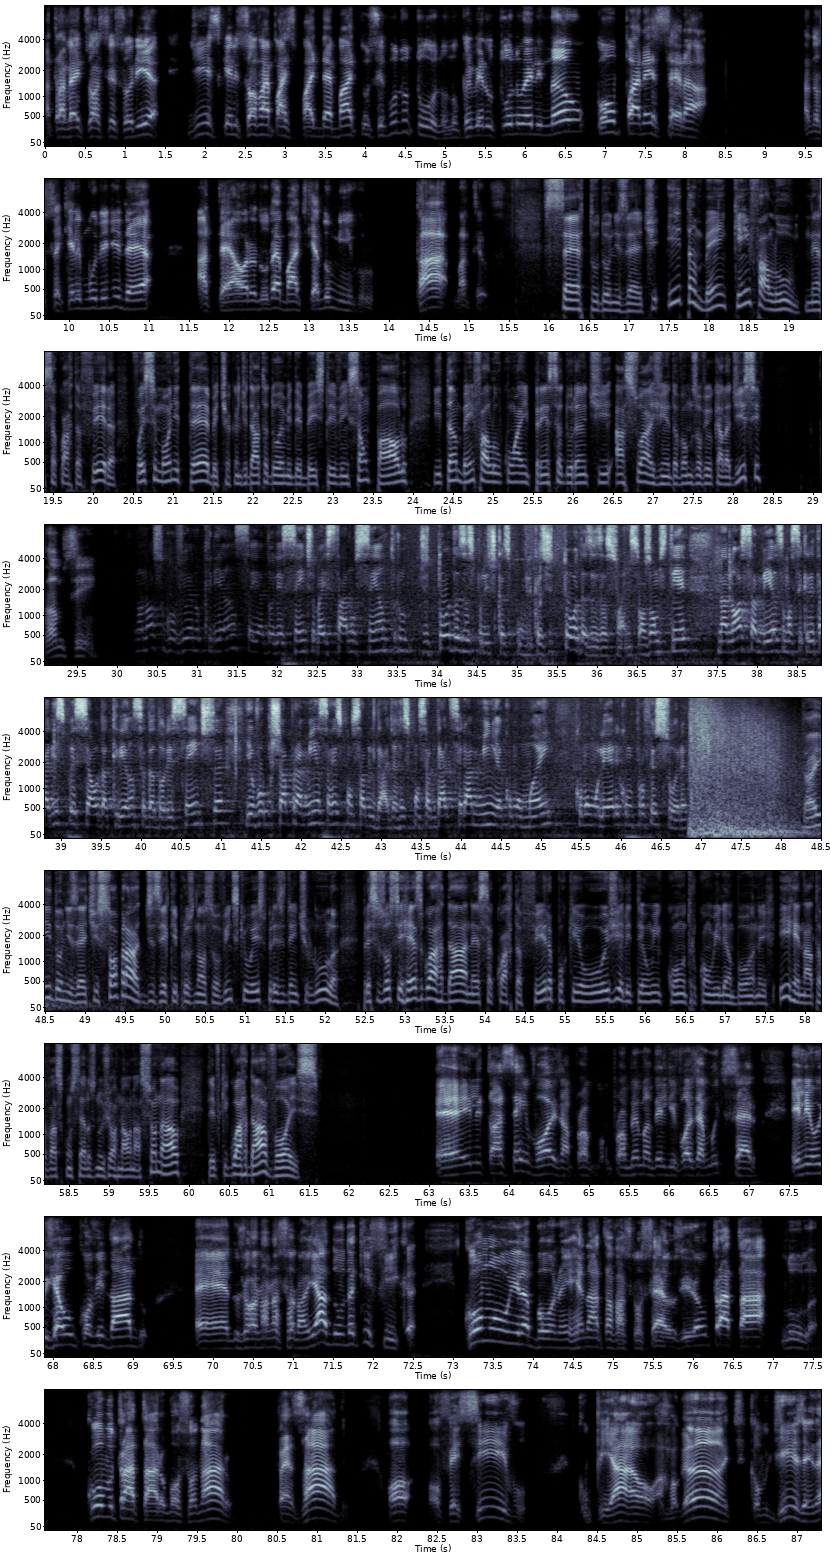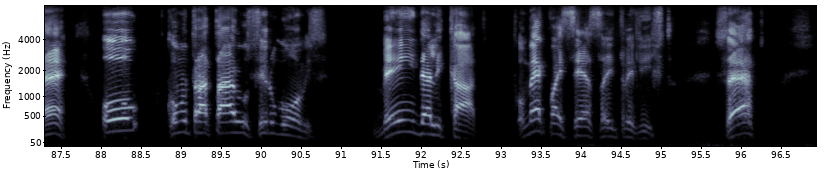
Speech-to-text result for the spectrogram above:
através de sua assessoria, disse que ele só vai participar de debate no segundo turno. No primeiro turno, ele não comparecerá, a não ser que ele mude de ideia até a hora do debate, que é domingo. Tá, Matheus? Certo, Donizete. E também quem falou nessa quarta-feira foi Simone Tebet, a candidata do MDB esteve em São Paulo e também falou com a imprensa durante a sua agenda. Vamos ouvir o que ela disse? Vamos sim. No nosso governo, criança e adolescente vai estar no centro de todas as políticas públicas, de todas as ações. Nós vamos ter na nossa mesa uma secretaria especial da criança e da adolescência e eu vou puxar para mim essa responsabilidade. A responsabilidade será minha como mãe, como mulher e como professora. Tá aí, Donizete. Só para dizer aqui para os nossos ouvintes que o ex-presidente Lula precisou se resguardar nessa quarta-feira, porque hoje ele tem um encontro com William Bonner e Renata Vasconcelos no Jornal Nacional. Teve que guardar a voz. É, ele está sem voz. O problema dele de voz é muito sério. Ele hoje é o convidado é, do Jornal Nacional. E a dúvida que fica: como William Bonner e Renata Vasconcelos irão tratar Lula? Como tratar o Bolsonaro, pesado, ofensivo, copiar, arrogante, como dizem, né? Ou como tratar o Ciro Gomes, bem delicado. Como é que vai ser essa entrevista? Certo?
